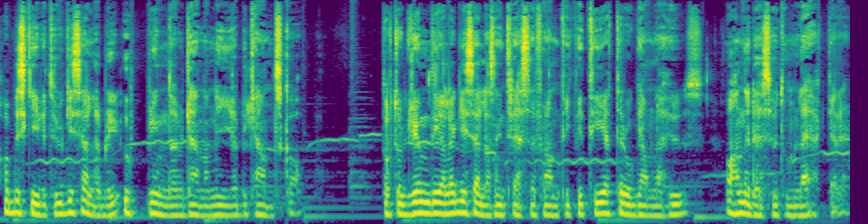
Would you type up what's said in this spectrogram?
har beskrivit hur Gisella blir upprymd över denna nya bekantskap. Dr. Grym delar Gisellas intresse för antikviteter och gamla hus och han är dessutom läkare.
